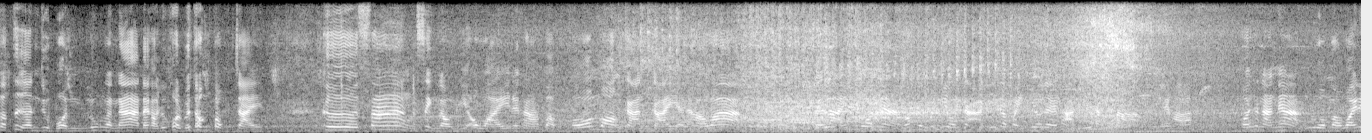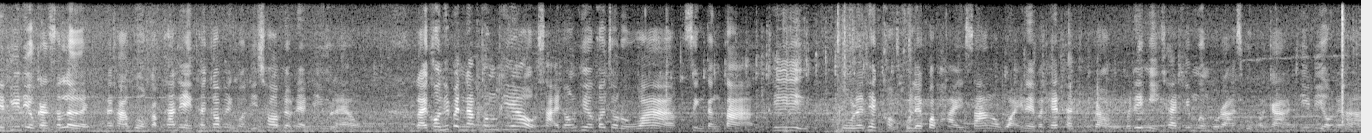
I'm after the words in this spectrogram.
สะเตือนอยู่บนลูกระนาดนะคะทุกคนไม่ต้องตกใจ คือสร้างสิ่งเหล่านี้เอาไว้นะคะแบบเพราะว่ามองการไกลอะนะคะว่า ลายๆคนเนี่ยก็คงไม่มีโอกาสที่จะไปเที่ยวในสถานที่ต่างๆถูกไหมคะเพราะฉะนั้นเนี่ยรวมมาไว้ในที่เดียวกันซะเลยนะคะบวกกับท่านเองท่านก็เป็นคนที่ชอบแนวๆนี้อยู่แล้ว หลายคนที่เป็นนักท่องเที่ยว สายท่องเที่ยวก็จะรู้ว่าสิ่งต่างๆ ที่มูลนิธิของคุณเล็กประภัยสร้างเอาไว้ในประเทศไทยของเรา ไม่ได้มีแค่ที่เมืองโบราณสมุทรปราการที่เดียวนะคะ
